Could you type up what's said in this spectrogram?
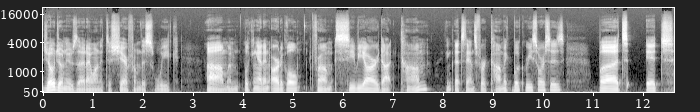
JoJo news that I wanted to share from this week. Um, I'm looking at an article from CBR.com. I think that stands for Comic Book Resources, but it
